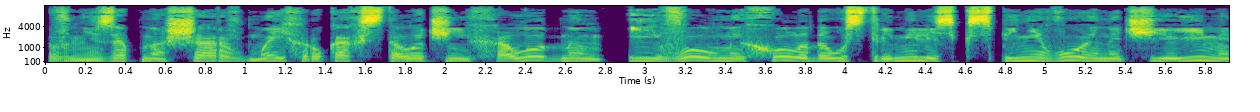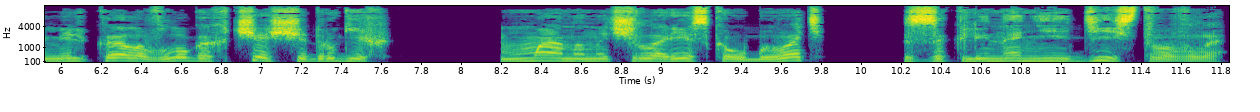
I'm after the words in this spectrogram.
Внезапно шар в моих руках стал очень холодным, и волны холода устремились к спине воина, чье имя мелькало в логах чаще других. Мана начала резко убывать, заклинание действовало.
